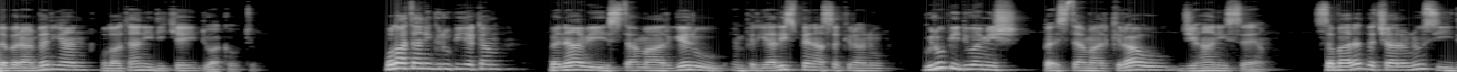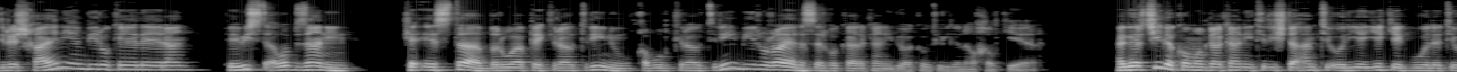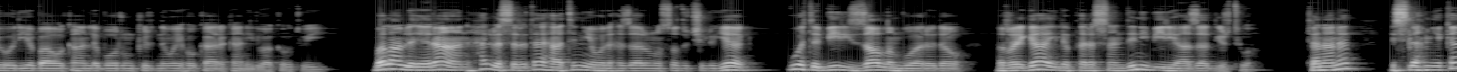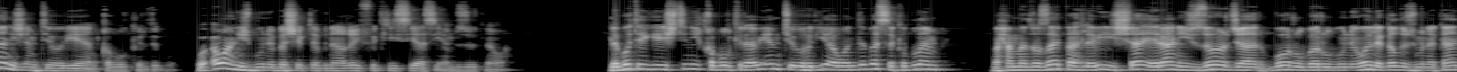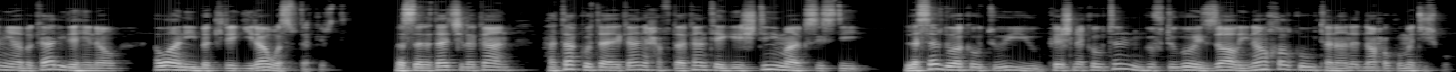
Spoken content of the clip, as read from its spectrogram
لە بەرانبەریان وڵاتانی دیکەی دواکەوتوو. وڵاتانی گروپی یەکەم بە ناوی ئیستعمارگەر و ئەمپریالیست پێناسەکران و گروپی دووەمیش بە ئیستعمارکرا و جیهانی سێیەم سەبارەت بە چارەنووسی درێژخایەنی ئەم بیرۆکەیە لە ئێران پێویستە ئەوە بزانین کە ئێستا بڕوا پێکراوترین و قبوڵکراوترین بیر و ڕایە لەسەر هۆکارەکانی دواکەوتووی لەناو خەڵکی ئێران ئەگەرچی لە کۆمەڵگاکانی تریشدا ئەم تئۆریە یەکێک بووە لە تئۆریە باوەکان لە بۆ ڕوونکردنەوەی هۆکارەکانی دواکەوتوی بەڵام لە ئێران هەر لە سەرەتای هاتنیەوە لە 1940 بووەتە بیری زاڵ لەم بوارەدا و ڕێگای لە پەرەسەندنی بیری ئازاد گرتووە تەنانەت ئیسلامیەکانیش ئەم تئۆریەیان قبول کردبوو و ئەوانیش بوونە بەشێک لە بناغەی فکری سیاسی ئەم بزوتنەوە لە بۆ تێگەیشتنی قبولکراوی ئەم تئۆریە ئەوەندە بەسە کە بڵێم محەممەد ڕزای پەهلەوی شا ئێرانیش زۆر جار بۆ ڕوبەڕوبوونەوە لەگەڵ دژمنەکانیا بەکاری دەهێنا و ئەوانی بە کرێگیرا وەسف دەکرد لە سەرەتای چلەکان هەتا کۆتایەکانی حفتاکان تێگەیشتنی مارکسیستی لەسەر دواکەوتووی و پێشنەکەوتن گفتوگۆی زاڵی ناو خەڵک و تەنانەت ناو حکوومەتیش بوو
